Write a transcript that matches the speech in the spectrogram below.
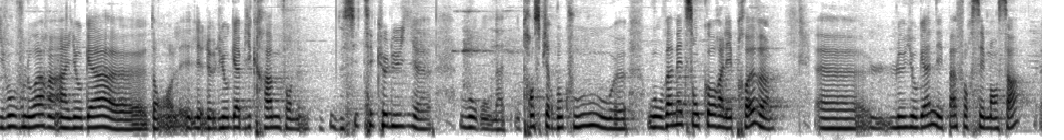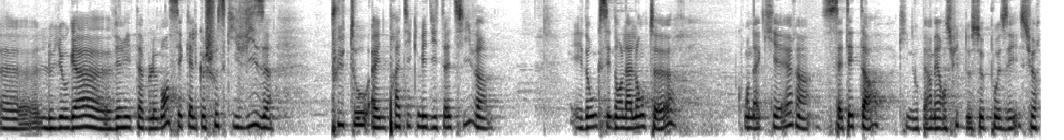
ils vont vouloir un, yoga, euh, le, yoga Bikram, pour ne, citer que lui, euh, où on, transpire beaucoup, euh, où, on va mettre son corps à l'épreuve. le yoga n'est pas forcément ça. le yoga, véritablement, c'est quelque chose qui vise plutôt à une pratique méditative. Et donc, c'est dans la lenteur qu'on acquiert cet état qui nous permet ensuite de se poser sur,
